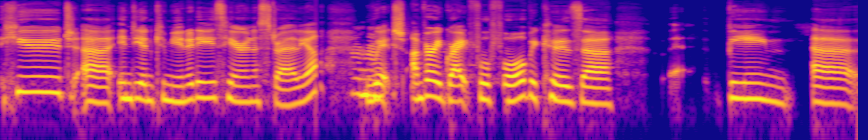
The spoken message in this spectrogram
huge uh, Indian communities here in Australia, mm-hmm. which I'm very grateful for because uh, being uh,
